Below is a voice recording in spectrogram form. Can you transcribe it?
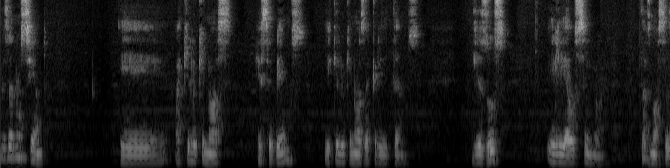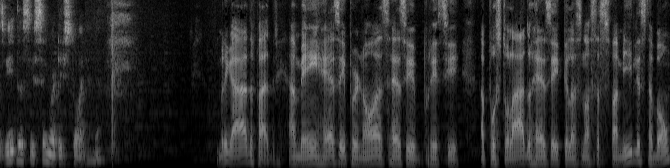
mas anunciando e aquilo que nós recebemos e aquilo que nós acreditamos. Jesus, ele é o Senhor das nossas vidas e Senhor da história, né? Obrigado, Padre. Amém. Reze aí por nós, reze por esse apostolado, reze aí pelas nossas famílias, tá bom?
